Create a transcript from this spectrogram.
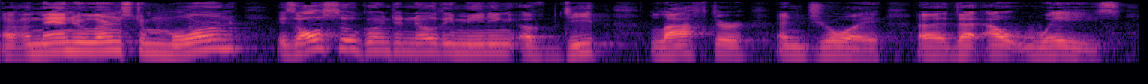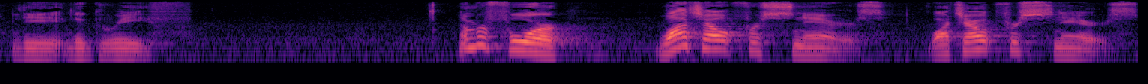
Uh, a man who learns to mourn is also going to know the meaning of deep laughter and joy uh, that outweighs the, the grief. Number four, watch out for snares. Watch out for snares.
